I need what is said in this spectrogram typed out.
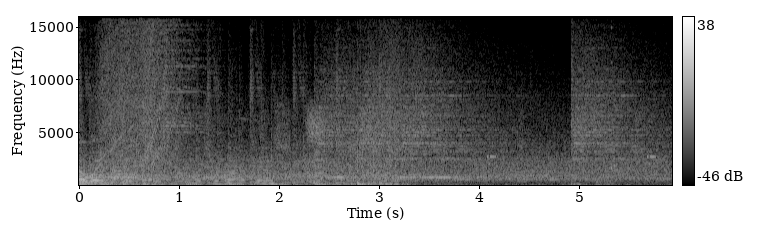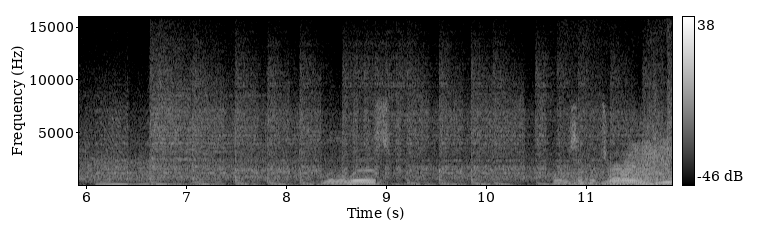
No way Nightbot can survive this. Will-O-Wisp. Waves of the turn, you.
